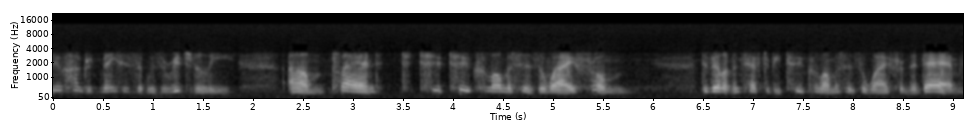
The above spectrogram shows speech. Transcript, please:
200 metres that was originally um, planned to two, two kilometres away from developments have to be two kilometres away from the dams.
